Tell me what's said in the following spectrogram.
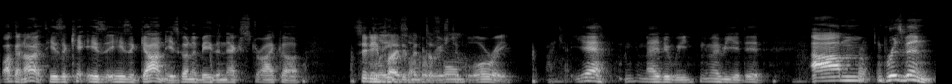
fucking oath. He's a he's he's a gun. He's going to be the next striker. City Lead played him into Rooster form. glory. Okay, yeah, maybe we maybe you did. Um, Brisbane.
